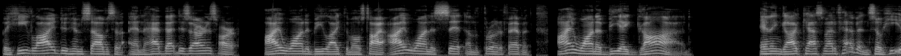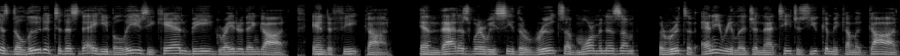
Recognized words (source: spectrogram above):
but he lied to himself and said, and had that desire in his heart I want to be like the Most High. I want to sit on the throne of heaven. I want to be a God. And then God cast him out of heaven. So he is deluded to this day. He believes he can be greater than God and defeat God. And that is where we see the roots of Mormonism, the roots of any religion that teaches you can become a God,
